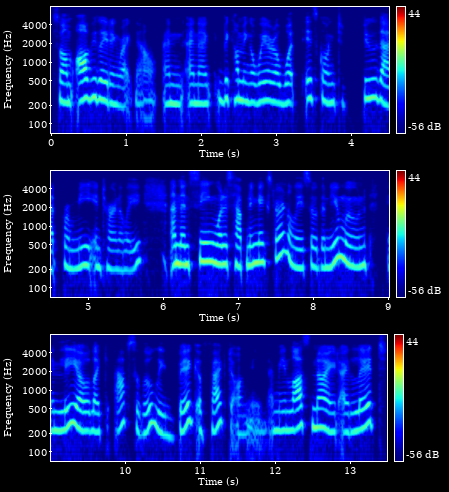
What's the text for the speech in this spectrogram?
So i'm ovulating right now and and I, becoming aware of what is going to do that for me internally and then seeing what is happening externally. So the new moon in leo like absolutely big effect on me. I mean last night i lit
